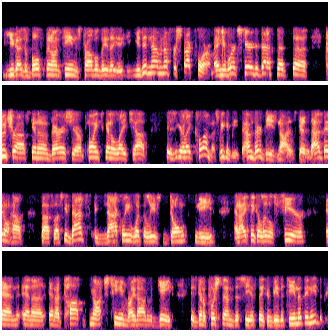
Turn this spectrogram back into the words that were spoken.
you guys have both been on teams probably that you, you didn't have enough respect for them, and you weren't scared to death that uh, Kucherov's going to embarrass you or Point's going to light you up. Is you're like Columbus, we can beat them. Their D's not as good as that. They don't have Vasilevskiy. That's exactly what the Leafs don't need, and I think a little fear and and a and a top notch team right out of the gate is going to push them to see if they can be the team that they need to be.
